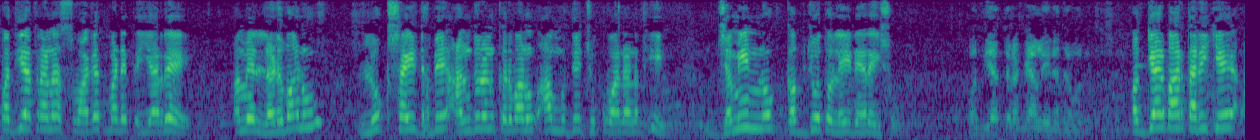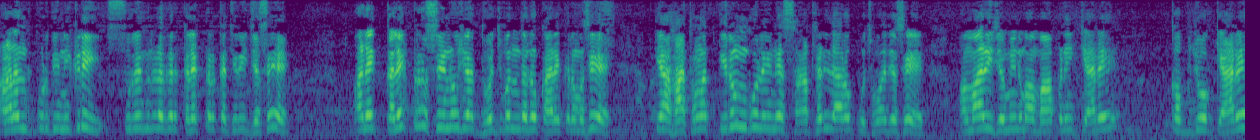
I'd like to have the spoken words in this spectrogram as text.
પદયાત્રાના સ્વાગત માટે તૈયાર રહે. અમે લડવાનું, લોકશાહી ઢબે આંદોલન કરવાનું આ મુદ્દે ચૂકવાના નથી. જમીનનો કબજો તો લઈને રહીશું. પદયાત્રા ક્યાં લઈને જવાની થશે અગિયાર બાર તારીખે આણંદપુરથી નીકળી સુરેન્દ્રનગર કલેક્ટર કચેરી જશે અને કલેક્ટરશ્રીનો જે ધ્વજવંદનનો કાર્યક્રમ હશે, ત્યાં હાથમાં તિરંગો લઈને સાથળીદારો પૂછવા જશે, અમારી જમીનમાં માપણી ક્યારે, કબજો ક્યારે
